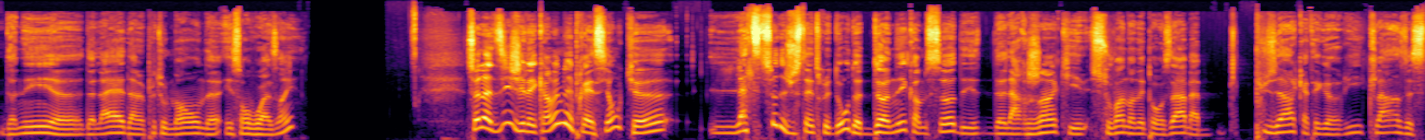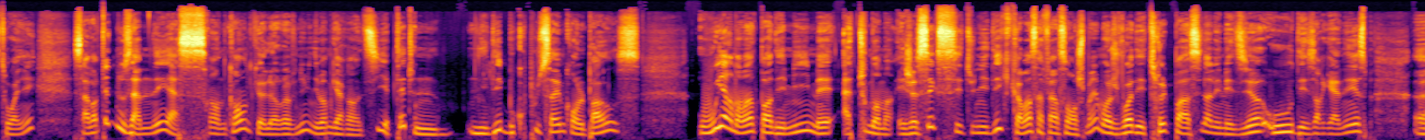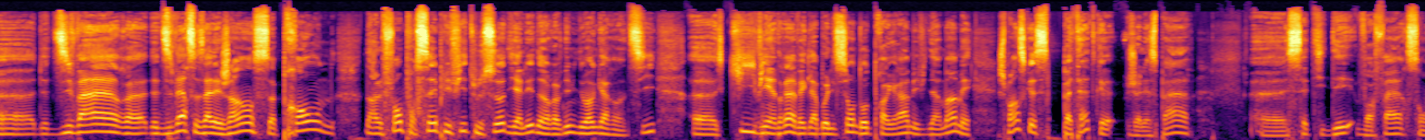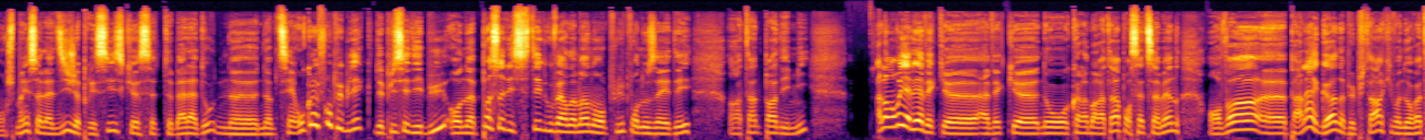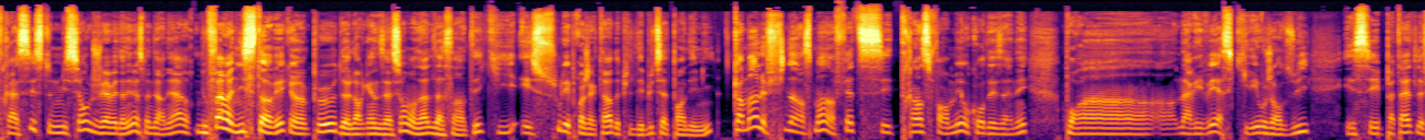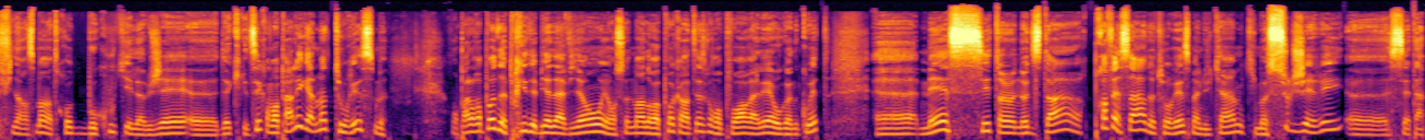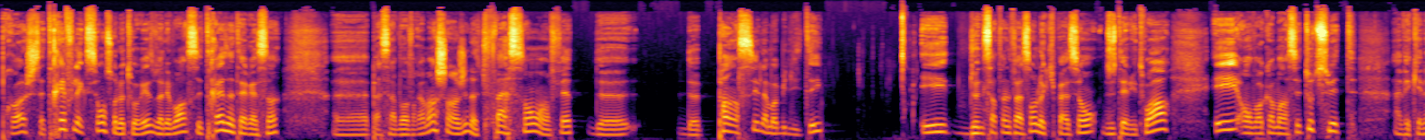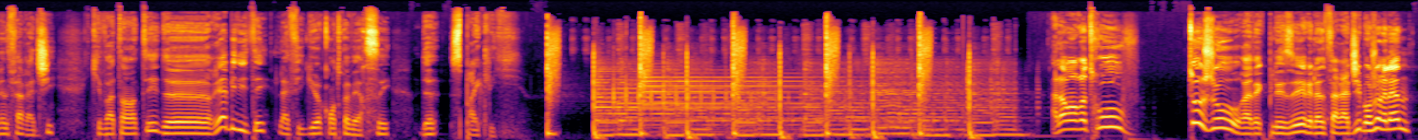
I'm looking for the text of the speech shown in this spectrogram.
donner de l'aide à un peu tout le monde et son voisin. Cela dit, j'ai quand même l'impression que l'attitude de Justin Trudeau de donner comme ça de, l'argent qui est souvent non imposable à plusieurs catégories, classes de citoyens, ça va peut-être nous amener à se rendre compte que le revenu minimum garanti est peut-être une idée beaucoup plus simple qu'on le pense oui, en moment de pandémie, mais à tout moment. Et je sais que c'est une idée qui commence à faire son chemin. Moi, je vois des trucs passer dans les médias où des organismes euh, euh, de diverses allégeances prônent, dans le fond, pour simplifier tout ça, d'y aller d'un revenu minimum garanti, euh, qui viendrait avec l'abolition d'autres programmes, évidemment. Mais je pense que peut-être que, je l'espère, euh, cette idée va faire son chemin. Cela dit, je précise que cette balado n'obtient aucun fonds public depuis ses débuts. On n'a pas sollicité le gouvernement non plus pour nous aider en temps de pandémie. Alors, on va y aller avec, euh, avec euh, nos collaborateurs pour cette semaine. On va euh, parler à God un peu plus tard qui va nous retracer. C'est une mission que je lui avais donnée la semaine dernière. Nous faire un historique un peu de l'Organisation mondiale de la santé qui est sous les projecteurs depuis le début de cette pandémie. Comment le financement, en fait, s'est transformé au cours des années pour en, en arriver à ce qu'il est aujourd'hui? Et c'est peut-être le financement, entre autres, beaucoup qui est l'objet de critiques. On va parler également de tourisme. On parlera pas de prix de billets d'avion et on se demandera pas quand est-ce qu'on va pouvoir aller à Ogunquit. Mais c'est un auditeur, professeur de tourisme à l'UCAM, qui m'a suggéré euh, cette approche, cette réflexion sur le tourisme. Vous allez voir, c'est très intéressant euh, parce que ça va vraiment changer notre façon, en fait, de, de penser la mobilité et d'une certaine façon l'occupation du territoire. Et on va commencer tout de suite avec Hélène Faradji qui va tenter de réhabiliter la figure controversée de Spike Lee. Alors, on retrouve toujours avec plaisir Hélène Faradji. Bonjour Hélène.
